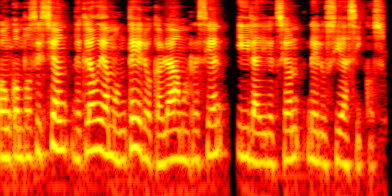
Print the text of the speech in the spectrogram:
con composición de Claudia Montero, que hablábamos recién, y la dirección de Lucía Sicos.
